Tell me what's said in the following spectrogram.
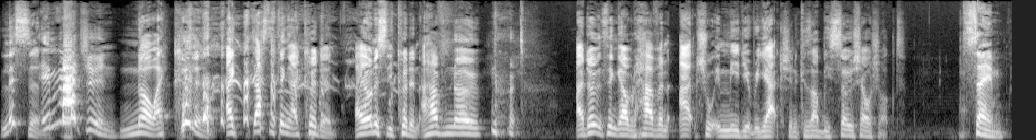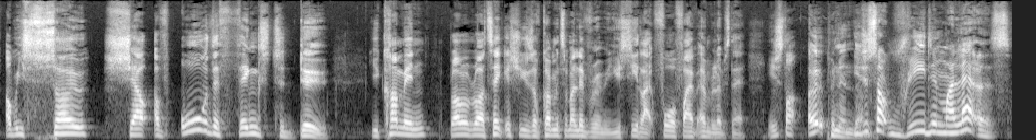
Listen. Imagine. No, I couldn't. I, that's the thing. I couldn't. I honestly couldn't. I have no. I don't think I would have an actual immediate reaction because I'll be so shell shocked. Same. I'll be so shell of all the things to do. You come in, blah blah blah. Take your shoes off. Come into my living room. You see like four or five envelopes there. You just start opening them. You just start reading my letters.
